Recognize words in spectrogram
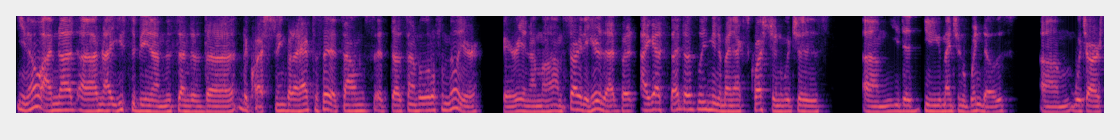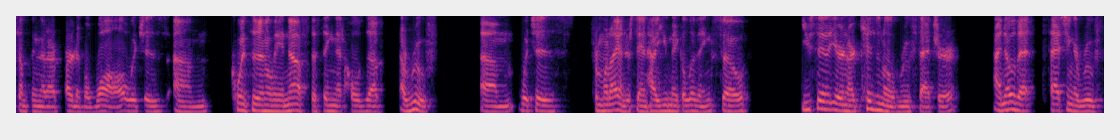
You know, I'm not uh, I'm not used to being on this end of the the questioning, but I have to say it sounds it does sound a little familiar, Barry, and I'm uh, I'm sorry to hear that. But I guess that does lead me to my next question, which is um, you did you mentioned windows, um, which are something that are part of a wall, which is um, coincidentally enough the thing that holds up a roof, um, which is from what I understand how you make a living. So you say that you're an artisanal roof thatcher. I know that thatching a roof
